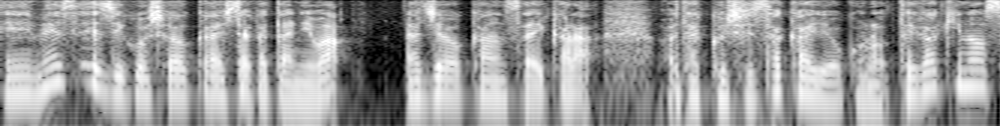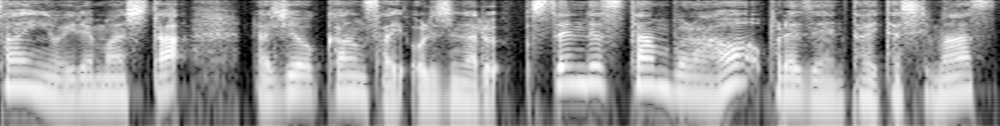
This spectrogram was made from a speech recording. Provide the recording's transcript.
えー、メッセージご紹介した方には、ラジオ関西から私、坂井陽子の手書きのサインを入れました、ラジオ関西オリジナルステンレスタンブラーをプレゼントいたします。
